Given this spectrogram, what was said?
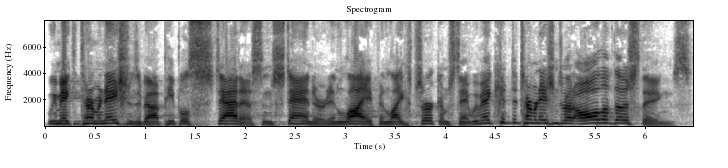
We make determinations about people's status and standard in life and life circumstance. We make determinations about all of those things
